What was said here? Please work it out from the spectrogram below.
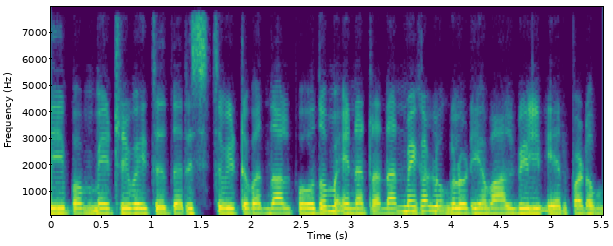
தீபம் ஏற்றி வைத்து தரிசித்து விட்டு வந்தால் போதும். எண்ணற்ற நன்மைகள் உங்களுடைய வாழ்வில் ஏற்படும்.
